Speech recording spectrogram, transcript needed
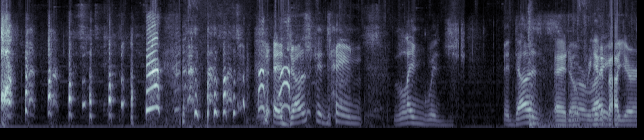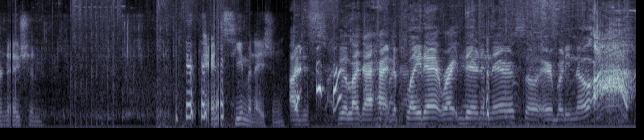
but... it does contain language. It does. Hey, don't You're forget right. about urination. And semination. I just feel like I had to play that right there and there so everybody know. Ah!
